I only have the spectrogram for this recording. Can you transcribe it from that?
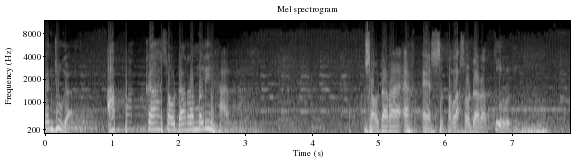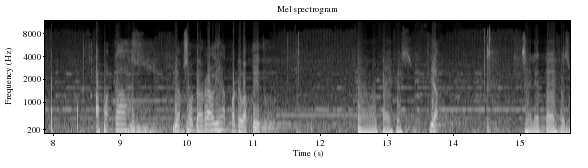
Pastikan juga apakah saudara melihat saudara FS setelah saudara turun? Apakah yang saudara lihat pada waktu itu? Eh, Pak Efes ya. Saya lihat Pak Pak.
